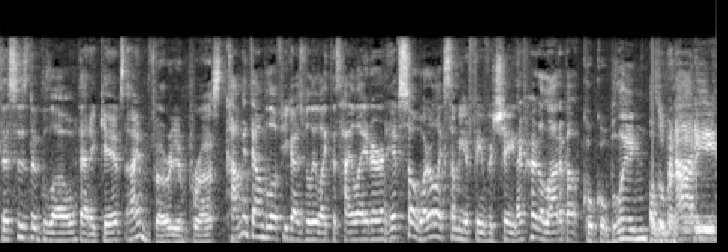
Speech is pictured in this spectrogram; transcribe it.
This is the glow that it gives. I'm very impressed. Comment down below if you guys really like this highlighter. If so, what are like some of your favorite shades? I've heard a lot about Cocoa Bling. Illuminati.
